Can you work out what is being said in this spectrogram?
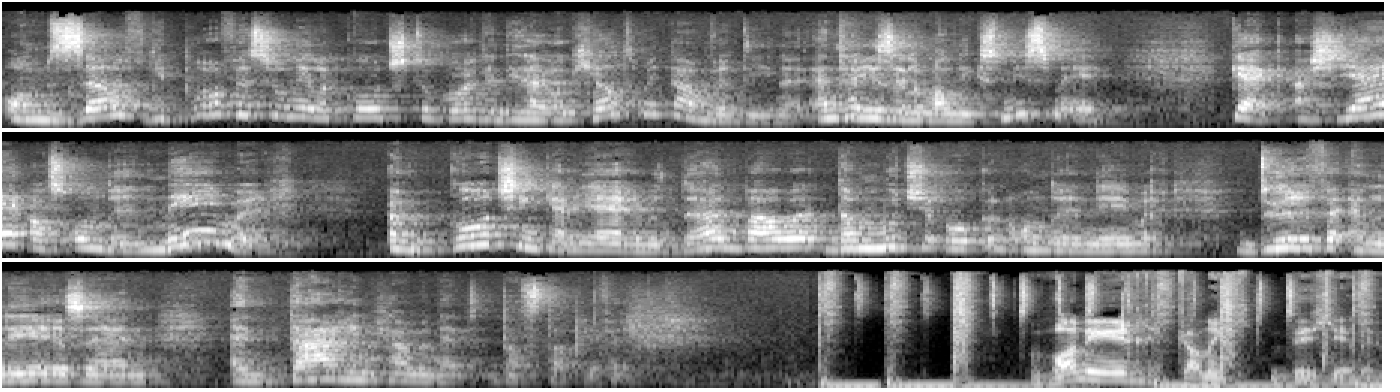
om zelf die professionele coach te worden die daar ook geld mee kan verdienen. En daar is helemaal niks mis mee. Kijk, als jij als ondernemer een coachingcarrière wilt uitbouwen, dan moet je ook een ondernemer durven en leren zijn. En daarin gaan we net dat stapje verder. Wanneer kan ik beginnen?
